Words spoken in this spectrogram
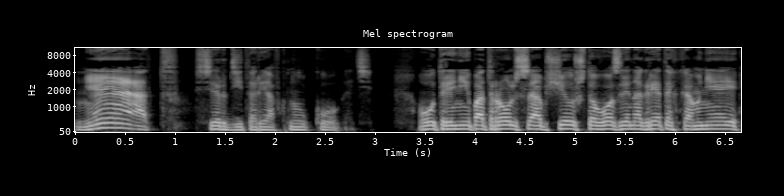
«Нет!» — сердито рявкнул коготь. Утренний патруль сообщил, что возле нагретых камней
